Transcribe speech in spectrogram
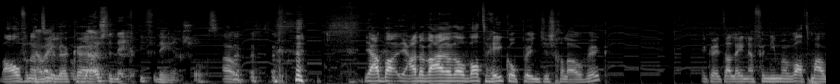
Behalve Ja, maar ik heb natuurlijk... juist de negatieve dingen gezocht. Oh. ja, ja, er waren wel wat hekelpuntjes, geloof ik. Ik weet alleen even niet meer wat, maar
